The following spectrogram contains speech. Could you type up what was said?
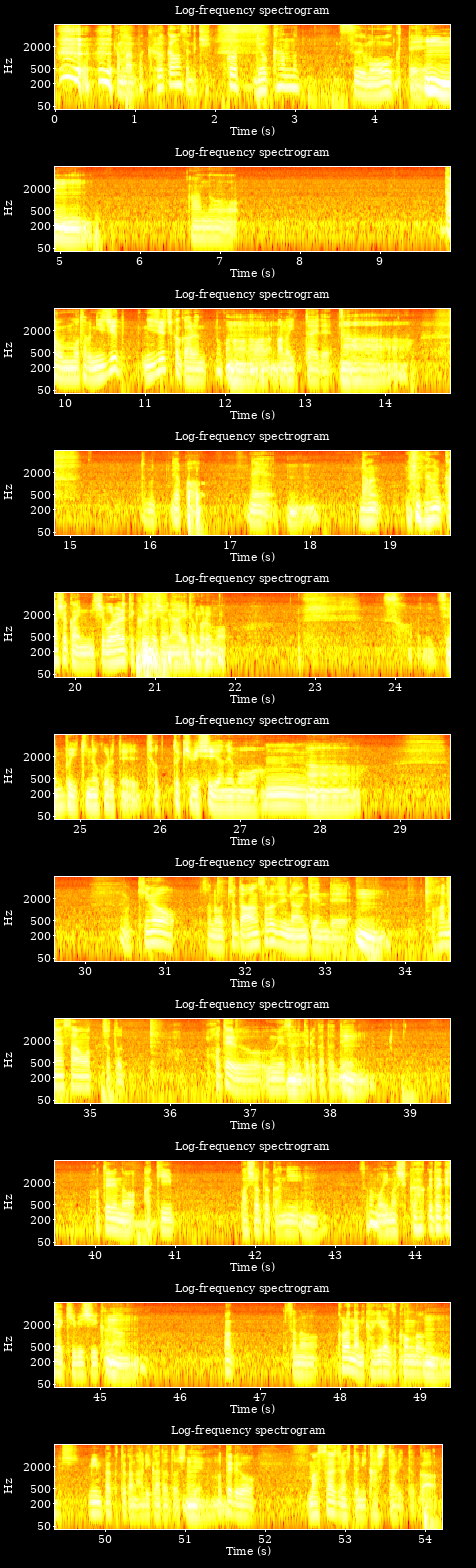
そう。しかもやっぱ黒川温泉って結構旅館の数も多くて、うんあの多分もう多分 20, 20近くあるのかな、うんあの一帯で。ああでもやっぱねうん。何何箇所かに絞られてくるんでしょうねああいうところも。そう全部生き残るってちょっと厳しいよねもう、うん。昨日そのちょっとアンソロジーの案件でーうん。お花屋さんをちょっとホテルを運営されてる方で、うん。ホテルの空き場所とかに、うん。そのもう今宿泊だけじゃ厳しいから、うん。まあ、そのコロナに限らず今後、うん。民泊とかの在り方として、うん。ホテルをマッサージの人に貸したりとか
